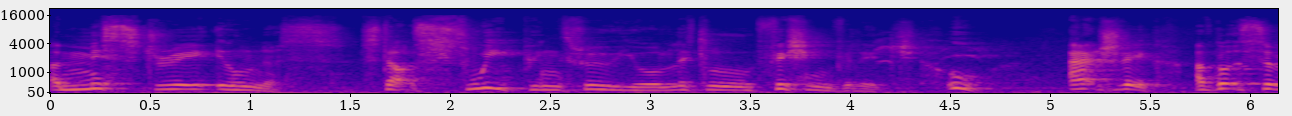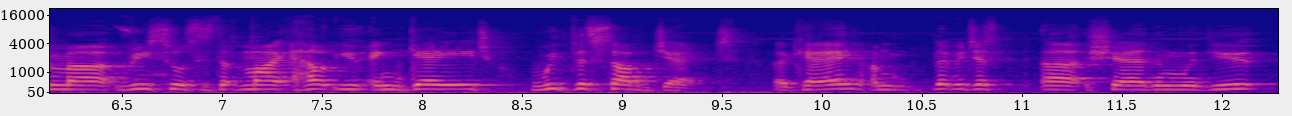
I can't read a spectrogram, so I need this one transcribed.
A mystery illness starts sweeping through your little fishing village. Ooh, actually, I've got some uh, resources that might help you engage with the subject, okay? Um, let me just uh, share them with you.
